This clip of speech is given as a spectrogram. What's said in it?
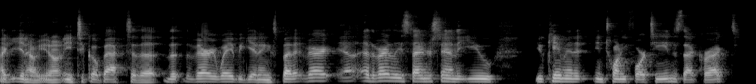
Like, you know, you don't need to go back to the, the, the very way beginnings, but at very at the very least, I understand that you you came in in 2014. Is that correct?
